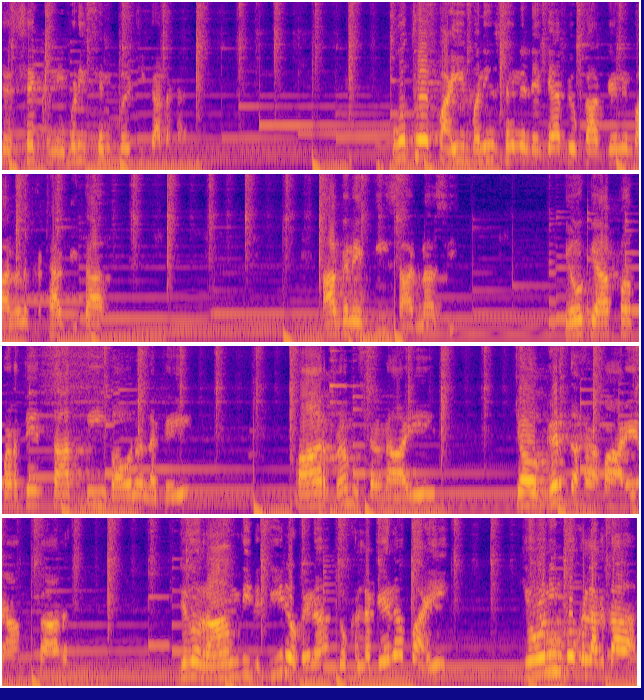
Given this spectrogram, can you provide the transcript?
ਤੇ ਸਿੱਖ ਨਹੀਂ। ਬੜੀ ਸਿੰਪਲ ਜੀ ਗੱਲ ਹੈ। ਉਥੇ ਭਾਈ ਮਨੀ ਸਿੰਘ ਨੇ ਲਿਖਿਆ ਕਿ ਉਹ ਕਾਕੇ ਨੇ ਬਾਲਣ ਇਕੱਠਾ ਕੀਤਾ। ਅੱਗ ਨੇ ਕੀ ਸਾੜਨਾ ਸੀ? ਕਿਉਂਕਿ ਆਪਾਂ ਪੜਦੇ ਤਾਤੀ ਬਾਉ ਨ ਲੱਗਈ, ਪਾਰ ਬ੍ਰਹਮ ਸਰਣਾਈ ਚੌਗਿਰਦ ਹਮਾਰੇ ਰਾਮ ਕਾਲ ਜਦੋਂ ਰਾਮ ਦੀ ਲਕੀਰ ਹੋਵੇ ਨਾ, ਦੁੱਖ ਲੱਗੇ ਨਾ ਭਾਈ, ਕਿਉਂ ਨਹੀਂ ਦੁੱਖ ਲੱਗਦਾ?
